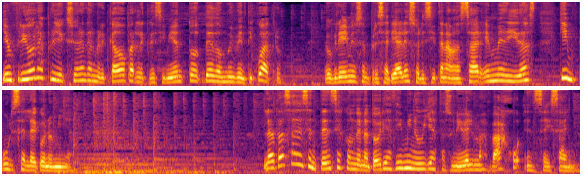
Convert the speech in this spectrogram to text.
y enfrió las proyecciones del mercado para el crecimiento de 2024. Los gremios empresariales solicitan avanzar en medidas que impulsen la economía. La tasa de sentencias condenatorias disminuye hasta su nivel más bajo en seis años.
